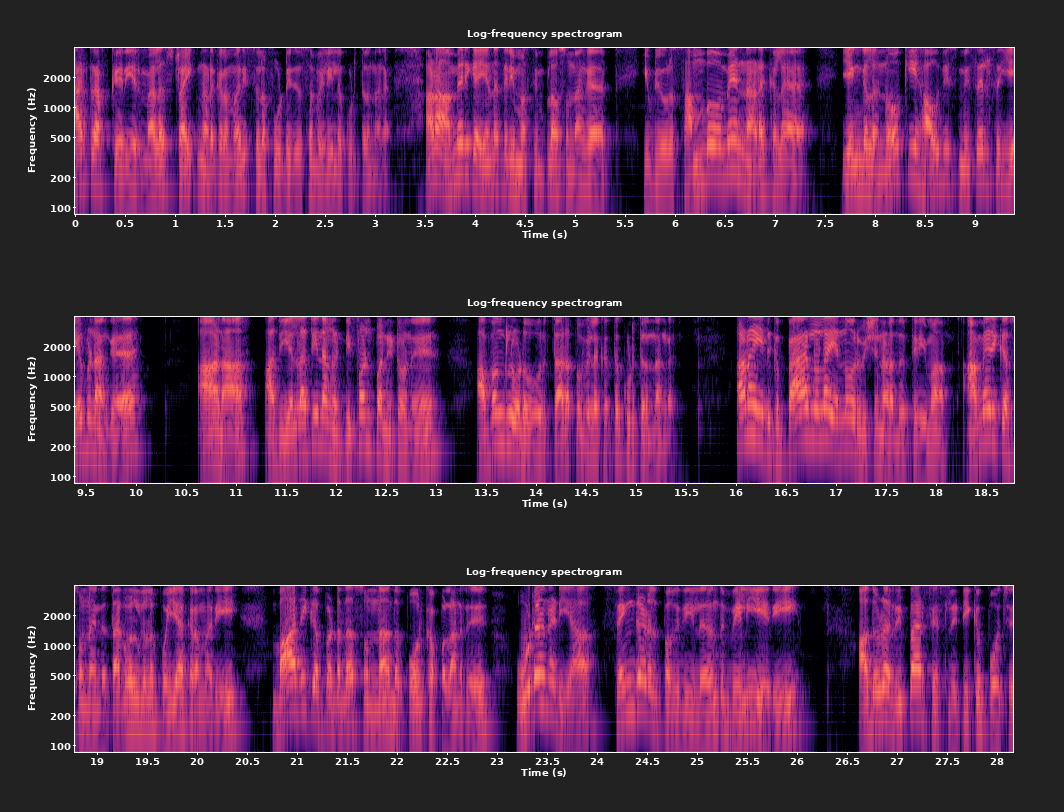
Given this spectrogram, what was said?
ஏர்கிராஃப்ட் கேரியர் மேலே ஸ்ட்ரைக் நடக்கிற மாதிரி சில ஃபுட்டேஜஸை வெளியில் கொடுத்துருந்தாங்க. ஆனால் அமெரிக்கா என்ன தெரியுமா சிம்பிளாக சொன்னாங்க? இப்படி ஒரு சம்பவமே நடக்கலை. எங்களை நோக்கி ஹவுதிஸ் மிசைல்ஸை ஏவுனாங்க. ஆனால் அது எல்லாத்தையும் நாங்கள் டிஃபெண்ட் பண்ணிட்டோன்னு அவங்களோட ஒரு தரப்பு விளக்கத்தை கொடுத்துருந்தாங்க. ஆனால் இதுக்கு பேரலாக என்ன ஒரு விஷயம் நடந்தது தெரியுமா? அமெரிக்கா சொன்ன இந்த தகவல்களை பொய்யாக்குற மாதிரி பாதிக்கப்பட்டதாக சொன்ன அந்த போர்க்கப்பலானது உடனடியாக செங்கடல் பகுதியிலிருந்து வெளியேறி அதோட ரிப்பேர் ஃபெசிலிட்டிக்கு போச்சு.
